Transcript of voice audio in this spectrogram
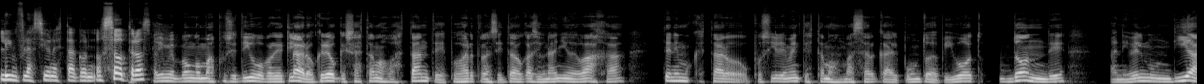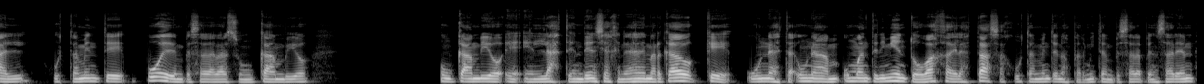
la inflación está con nosotros. Ahí me pongo más positivo porque, claro, creo que ya estamos bastante, después de haber transitado casi un año de baja, tenemos que estar, o posiblemente estamos más cerca del punto de pivot, donde a nivel mundial justamente puede empezar a verse un cambio, un cambio e, en, las tendencias generales del mercado que un mantenimiento o baja de las tasas justamente nos permita empezar a pensar en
